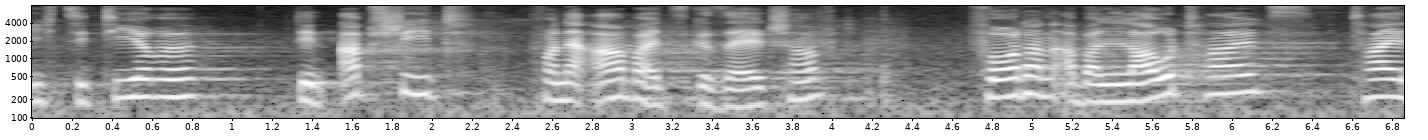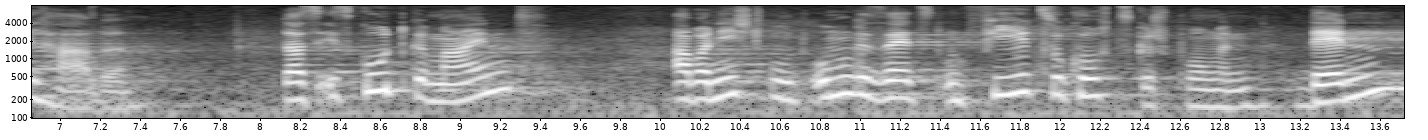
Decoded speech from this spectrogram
ich zitiere, den Abschied von der Arbeitsgesellschaft, fordern aber lauthals Teilhabe. Das ist gut gemeint, aber nicht gut umgesetzt und viel zu kurz gesprungen. Denn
